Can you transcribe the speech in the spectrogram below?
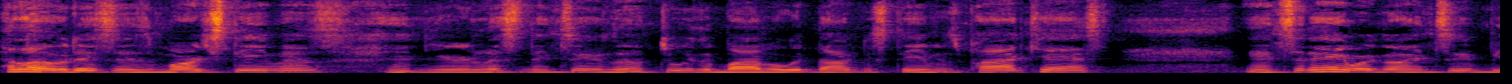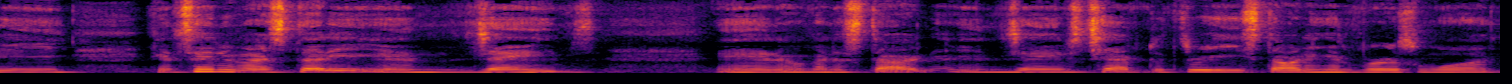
Hello, this is Mark Stevens, and you're listening to the Through the Bible with Dr. Stevens podcast. And today we're going to be continuing our study in James. And we're going to start in James chapter 3, starting in verse 1.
